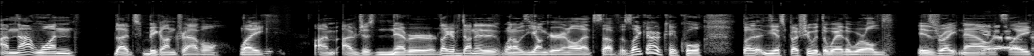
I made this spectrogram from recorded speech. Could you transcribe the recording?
I'm not one that's big on travel. Like I'm I've just never like I've done it when I was younger and all that stuff. It's like okay, cool, but especially with the way the world is right now, it's like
